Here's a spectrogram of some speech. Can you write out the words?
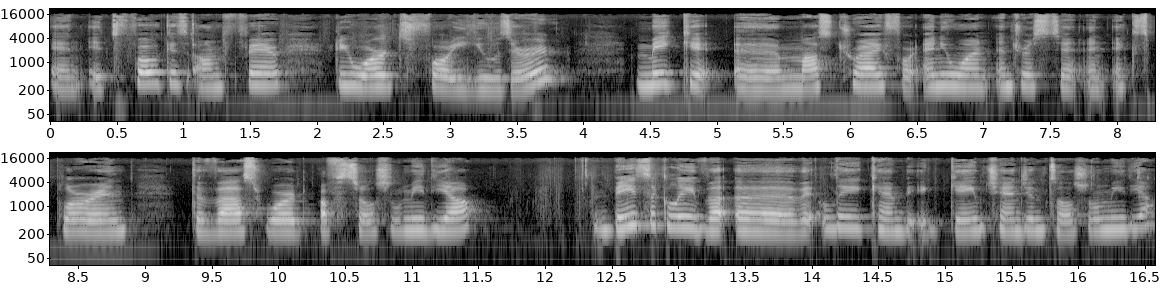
and its focus on fair rewards for user make it a must try for anyone interested in exploring the vast world of social media. Basically, uh, Viddli can be a game changing social media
